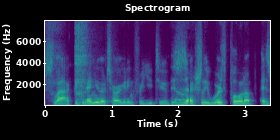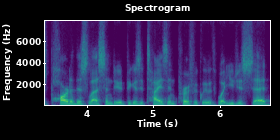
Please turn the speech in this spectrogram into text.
Slack, the granular targeting for YouTube? This is actually worth pulling up as part of this lesson, dude, because it ties in perfectly with what you just said.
